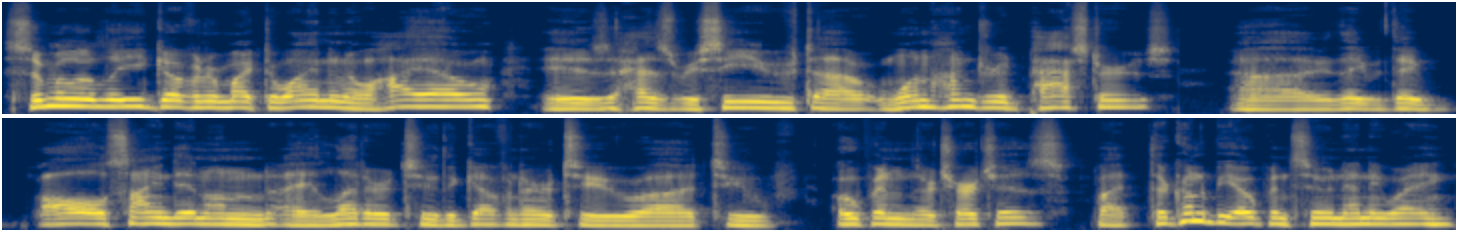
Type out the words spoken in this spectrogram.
Similarly, Governor Mike DeWine in Ohio is has received uh, 100 pastors. Uh, they they all signed in on a letter to the governor to uh, to open their churches, but they're going to be open soon anyway.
